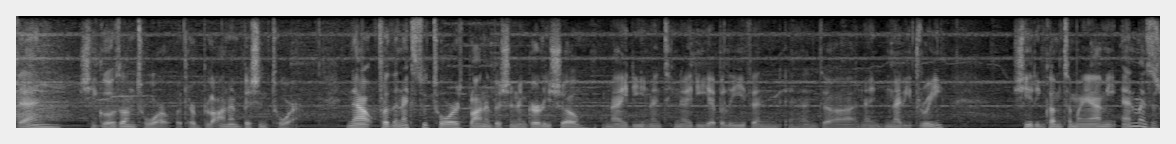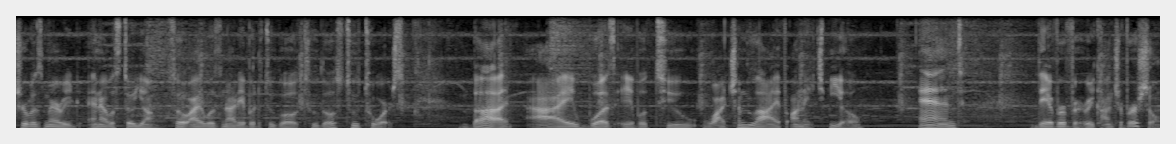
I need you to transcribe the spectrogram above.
Then she goes on tour with her Blonde Ambition tour. Now, for the next two tours, Blonde Ambition and Girly Show, 90, 1990, I believe, and, and uh, 93, she didn't come to Miami, and my sister was married, and I was still young, so I was not able to go to those two tours. But I was able to watch them live on HBO, and they were very controversial.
